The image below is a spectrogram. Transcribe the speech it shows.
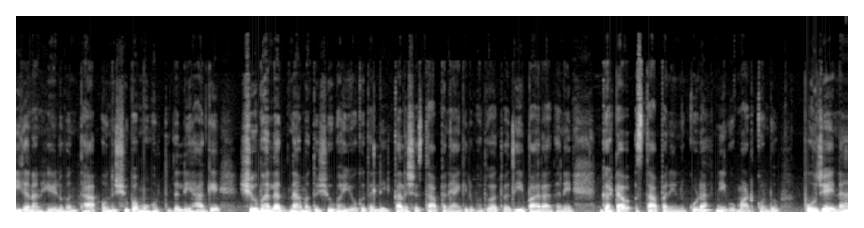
ಈಗ ನಾನು ಹೇಳುವಂತಹ ಒಂದು ಶುಭ ಮುಹೂರ್ತದಲ್ಲಿ ಹಾಗೆ ಶುಭ ಲಗ್ನ ಮತ್ತು ಶುಭ ಯೋಗದಲ್ಲಿ ಕಲಶ ಸ್ಥಾಪನೆ ಆಗಿರ್ಬೋದು ಅಥವಾ ದೀಪಾರಾಧನೆ ಘಟ ಸ್ಥಾಪನೆಯನ್ನು ಕೂಡ ನೀವು ಮಾಡಿಕೊಂಡು ಪೂಜೆಯನ್ನು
